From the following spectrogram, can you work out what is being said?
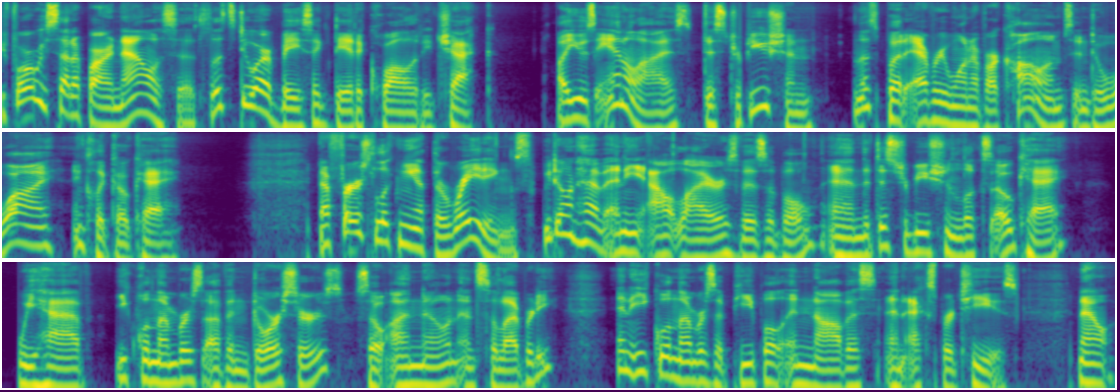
Before we set up our analysis, let's do our basic data quality check. I'll use Analyze, Distribution, and let's put every one of our columns into Y and click OK. Now first looking at the ratings, we don't have any outliers visible and the distribution looks okay. We have equal numbers of endorsers, so unknown and celebrity, and equal numbers of people in novice and expertise. Now,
